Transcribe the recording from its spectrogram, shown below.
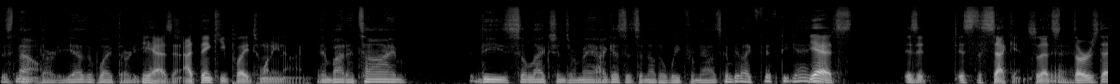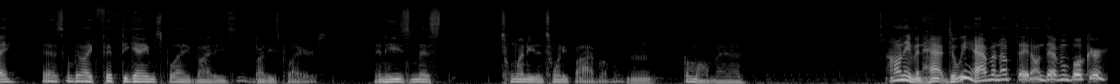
It's not No, 30. He hasn't played 30. He hasn't. I think he played 29. And by the time these selections are made, I guess it's another week from now. It's gonna be like 50 games. Yeah, it's is it it's the second. So that's Yeah. Thursday. yeah, it's gonna be like 50 games played by these by these players, and he's missed 20 to 25 of them. Mm. Come on, man. I don't even have Do we have an update on Devin Booker?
